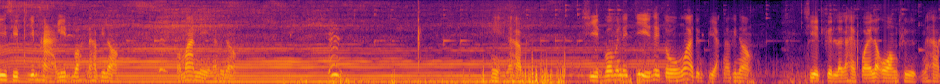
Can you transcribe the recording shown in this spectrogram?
ี่สิบยี่ห้าลิตรบ่นะครับพี่น้องประมาณนี้นะพี่น้องนี่นะครับ ฉีดว่าไม่ได้จี้ใส่ตัวง่วจนเปียกนะพี่น้อง ฉีดขึ้นแล้วก็ให้ฝอยละอองถึกนะครับ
